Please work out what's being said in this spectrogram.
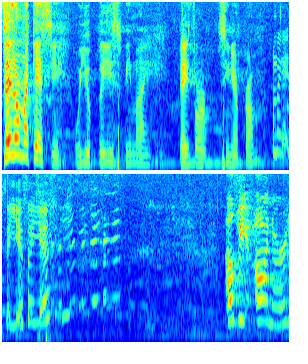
Taylor Mackenzie, will you please be my date for senior prom? Oh my god, say yes, say yes. I'll be honored.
